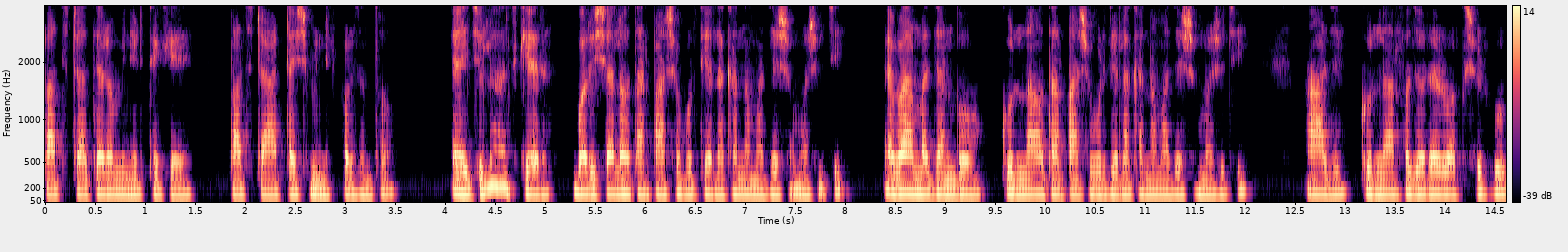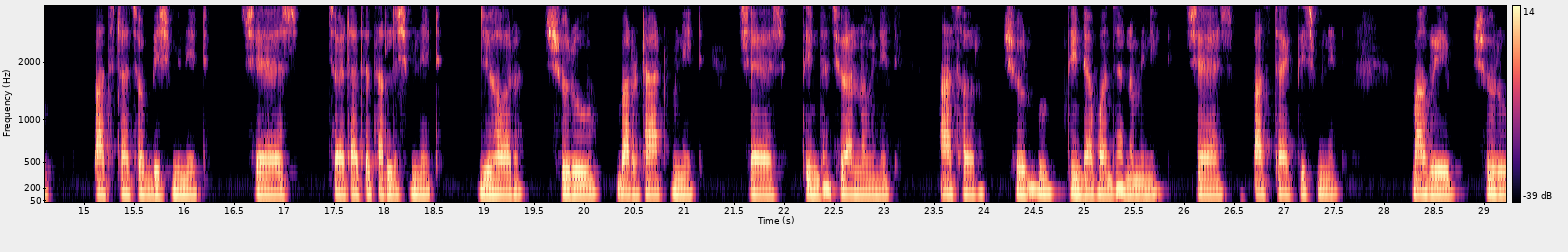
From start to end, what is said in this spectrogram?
পাঁচটা তেরো মিনিট থেকে পাঁচটা আটাইশ মিনিট পর্যন্ত। এই ছিল আজকের বরিশাল ও তার পার্শ্ববর্তী এলাকার নামাজের সময়সূচি। এবার আমরা জানব খুলনা ও তার পার্শ্ববর্তী এলাকার নামাজের সময়সূচি। আজ খুলনার ফজরের ওয়াক্ত শুরু পাঁচটা চব্বিশ মিনিট। শেষ ছয়টা তেতাল্লিশ মিনিট, জোহর শুরু বারোটা আট মিনিট, শেষ তিনটা চুয়ান্ন মিনিট, আসর শুরু তিনটা পঞ্চান্ন মিনিট, শেষ পাঁচটা একত্রিশ মিনিট, মাগরিব শুরু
